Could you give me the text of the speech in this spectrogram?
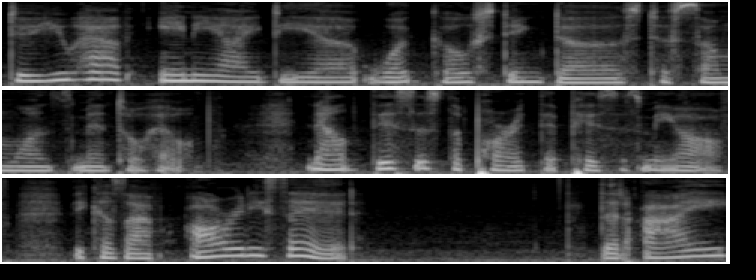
Do you have any idea what ghosting does to someone's mental health? Now, this is the part that pisses me off because I've already said that I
